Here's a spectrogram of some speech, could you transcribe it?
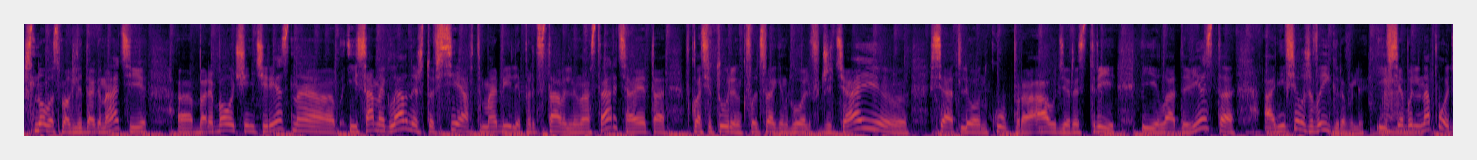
снова смогли догнать. И э, борьба очень интересная. И самое главное, что все автомобили представлены на старте, а это в классе Туринг Volkswagen Golf GTI, Seat Leon Cupra, Audi RS3 и Lada Vesta, они все уже выигрывали. И mm-hmm. все были на подиуме.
